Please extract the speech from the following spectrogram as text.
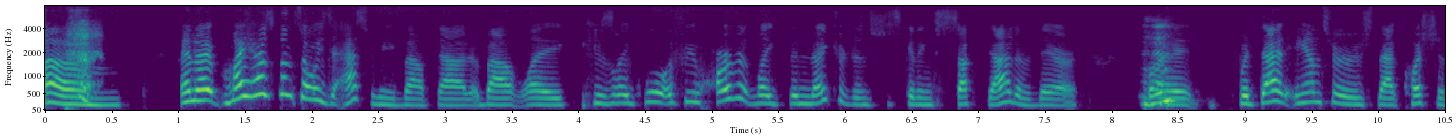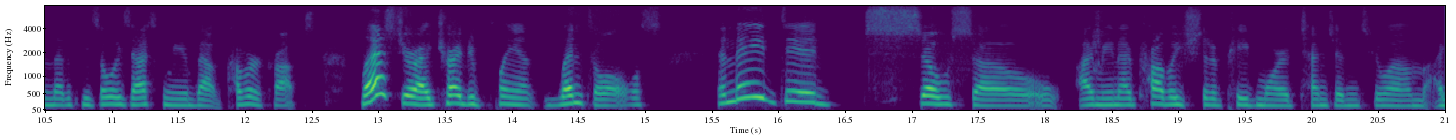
Um, and I, my husband's always asking me about that, about like, he's like, well, if you harvest, like the nitrogen's just getting sucked out of there. Mhm. But, but that answers that question that he's always asking me about cover crops. Last year I tried to plant lentils and they did so-so. I mean, I probably should have paid more attention to them. I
